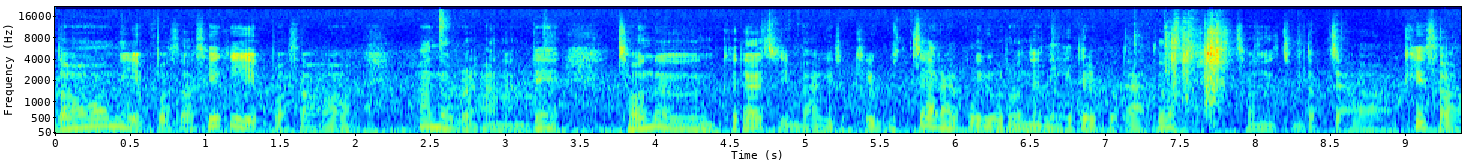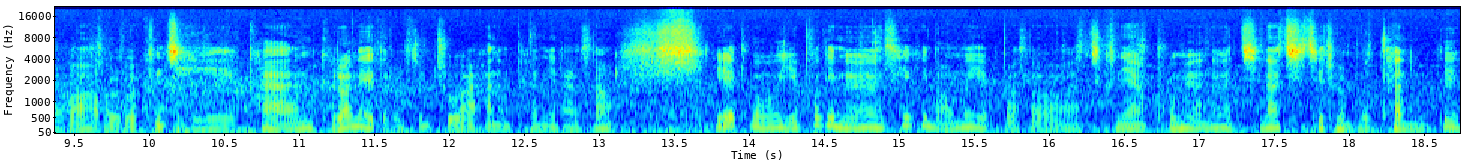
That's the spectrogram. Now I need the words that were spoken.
너무 예뻐서 색이 예뻐서 환호를 하는데 저는 그다지 막 이렇게 웃자라고 요러는 애들보다도 저는 좀 넓적해서 얼굴 큼직한 그런 애들을 좀 좋아하는 편이라서 얘도 예쁘기는 색이 너무 예뻐서 그냥 보면은 지나치지를 못하는데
